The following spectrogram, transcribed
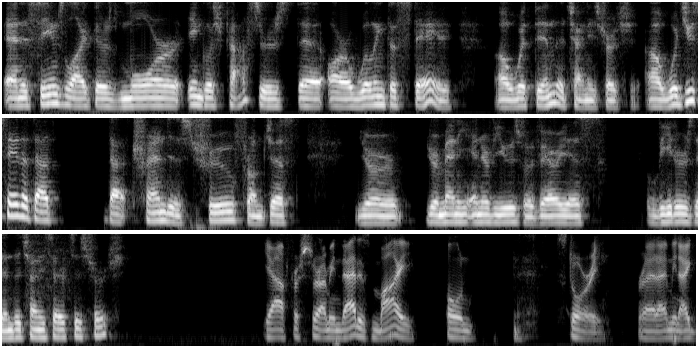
And it seems like there's more English pastors that are willing to stay uh, within the Chinese church. Uh, would you say that, that that trend is true from just your your many interviews with various leaders in the Chinese Heritage Church? Yeah, for sure. I mean, that is my own story, right? I mean, I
